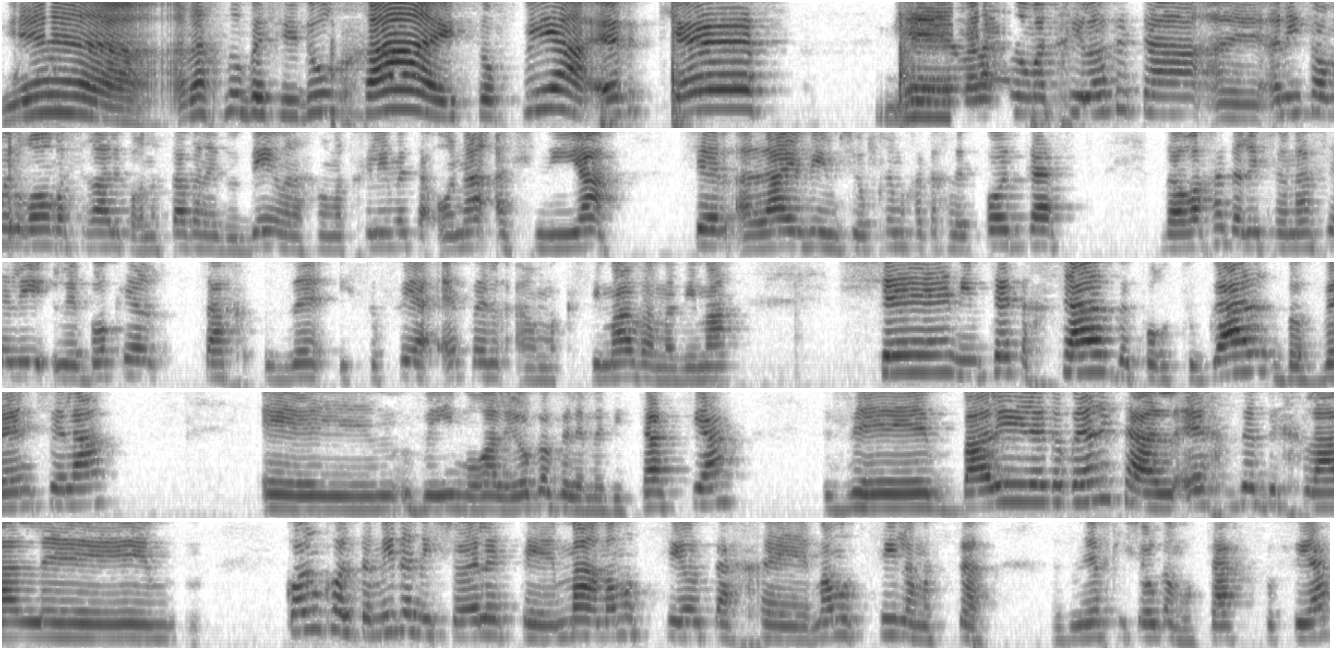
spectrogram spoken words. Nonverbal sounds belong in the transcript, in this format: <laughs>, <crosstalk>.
yeah, אנחנו בשידור חי, סופיה, איזה כיף. Yeah. אה, אנחנו מתחילות את ה... אה, אני תומל רום, השראה לפרנסה בנדודים, אנחנו מתחילים את העונה השנייה של הלייבים שהופכים אחר כך לפודקאסט, והאורחת הראשונה שלי לבוקר צח זה היא סופיה אפל המקסימה והמדהימה, שנמצאת עכשיו בפורטוגל, בוון שלה, אמ, והיא מורה ליוגה ולמדיטציה, ובא לי לדבר איתה על איך זה בכלל, אמ, קודם כל תמיד אני שואלת אה, מה, מה מוציא אותך, אה, מה מוציא למסע, אז אני הולכת לשאול גם אותך סופיה,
